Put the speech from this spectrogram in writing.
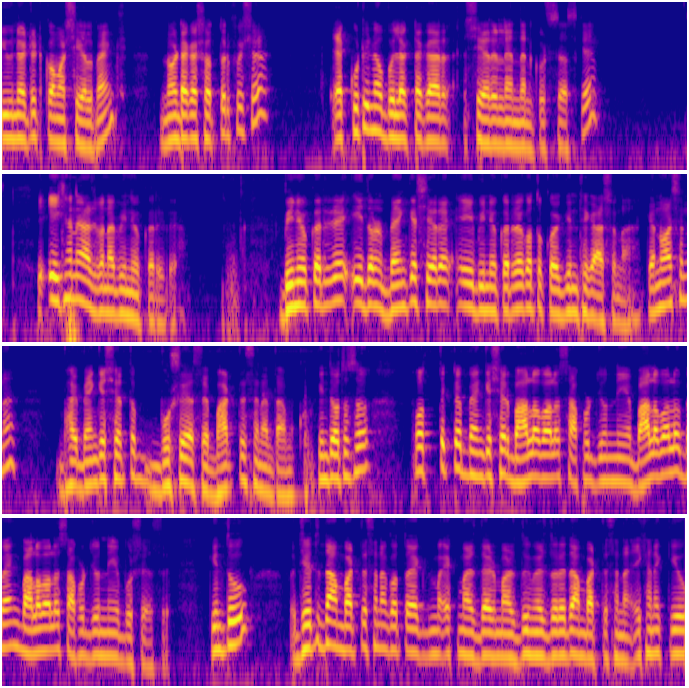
united commercial bank নয় টাকা সত্তর পয়সা, এক কোটি নব্বই লাখ টাকার শেয়ারের লেনদেন করছে আজকে। এইখানে আসবে না বিনিয়োগকারীরা। বিনিয়োগকারীরা এই ধরনের ব্যাংকের শেয়ারে এই বিনিয়োগকারীরা গত কয়েকদিন থেকে আসে না। কেন আসে না? ভাই, ব্যাংকের শেয়ার তো বসে আছে, বাড়তেছে না দাম। কিন্তু অথচ প্রত্যেকটা ব্যাংকের শেয়ার ভালো ভালো সাপোর্ট জোন নিয়ে, ভালো ভালো ব্যাংক ভালো ভালো সাপোর্ট জোন নিয়ে বসে আছে। কিন্তু যেহেতু দাম বাড়তেছে না, গত এক এক মাস, দেড় মাস, দুই মাস ধরে দাম বাড়তেছে না, এখানে কেউ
